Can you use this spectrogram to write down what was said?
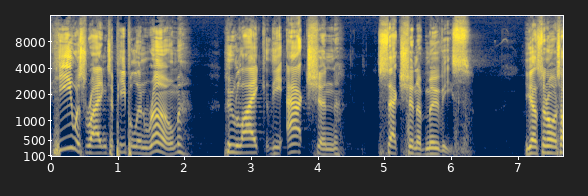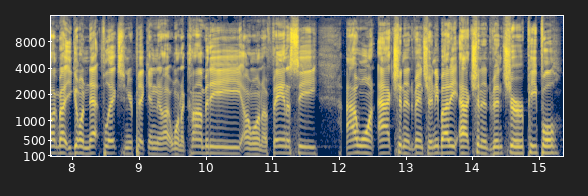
he was writing to people in Rome who like the action section of movies. You guys don't know what I'm talking about? You go on Netflix and you're picking, I want a comedy, I want a fantasy, I want action adventure. Anybody action adventure people?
